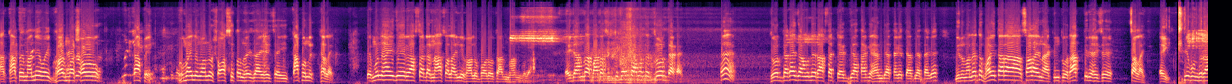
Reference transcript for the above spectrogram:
আর কাঁপে মানে ওই ঘর সহ কাঁপে। ঘুমাইলে মানুষ অচেতন হয়ে যায়, হয়েছে এই কাঁপনের ঠেলায়। মনে হয় যে রাস্তাটা না চালায়নি ভালো, বড় যানবাহনগুলা এইটা আমরা বাধা সৃষ্টি করতে আমাদের জোর দেখায়। হ্যাঁ? জোর দেখায় যে আমাদের রাস্তার ট্যাগ দেওয়া থাকে হ্যান্ড দেওয়া থাকে ট্যাগ দেওয়া থাকে। দিনমানে তো ভয়ে তারা চালায় না, কিন্তু রাত্রিরে হয়েছে চালায়। এই। প্রিয় বন্ধুরা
